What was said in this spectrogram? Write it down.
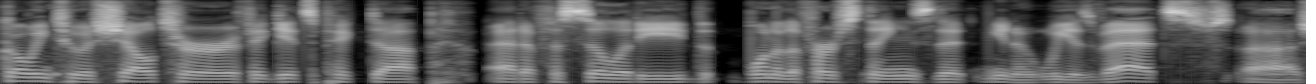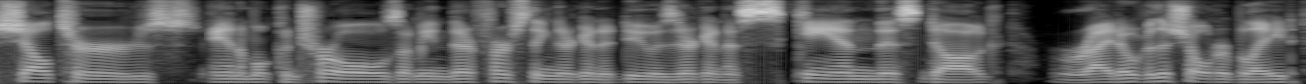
going to a shelter if it gets picked up at a facility one of the first things that you know we as vets uh, shelters animal controls i mean their first thing they're going to do is they're going to scan this dog right over the shoulder blade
